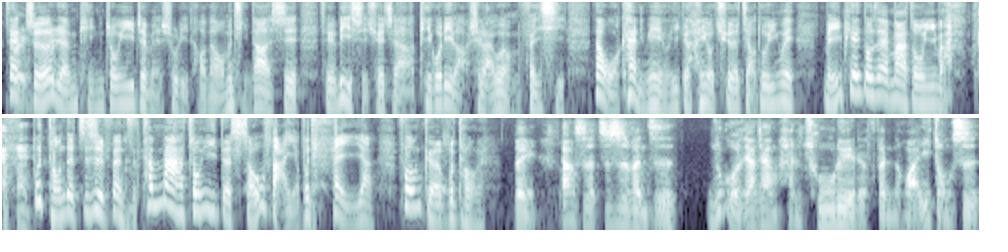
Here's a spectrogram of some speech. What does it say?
在《哲人评中医》这本书里头呢，我们请到的是这个历史学者啊皮国立老师来为我们分析。那我看里面有一个很有趣的角度，因为每一篇都在骂中医嘛，不同的知识分子他骂中医的手法也不太一样，风格不同啊。对，当时的知识分子。如果要这样很粗略的分的话，一种是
